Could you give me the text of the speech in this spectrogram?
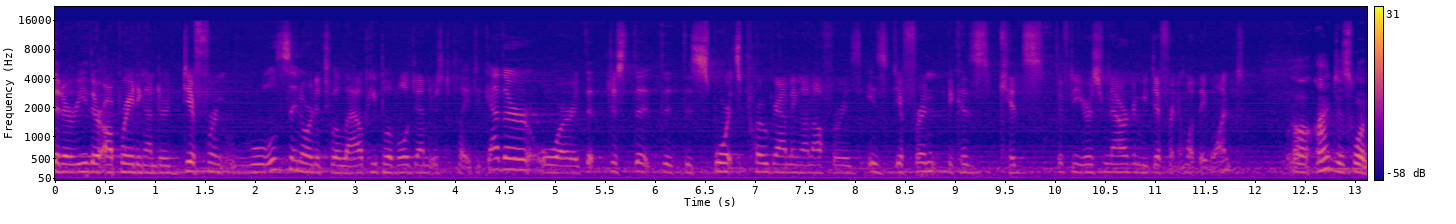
that are either operating under different rules in order to allow people of all genders to play together, or that just the, the, the, sports programming on offer is, is different because kids 50 years from now are going to be different in what they want? Well, I just want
